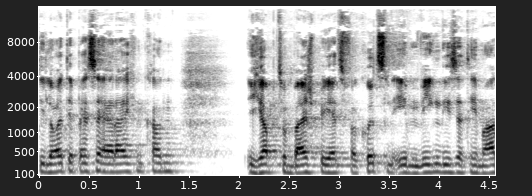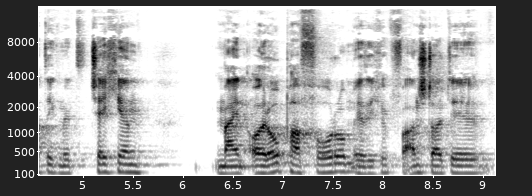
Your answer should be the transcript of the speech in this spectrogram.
die Leute besser erreichen kann. Ich habe zum Beispiel jetzt vor kurzem eben wegen dieser Thematik mit Tschechien mein Europa-Forum, also ich veranstalte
